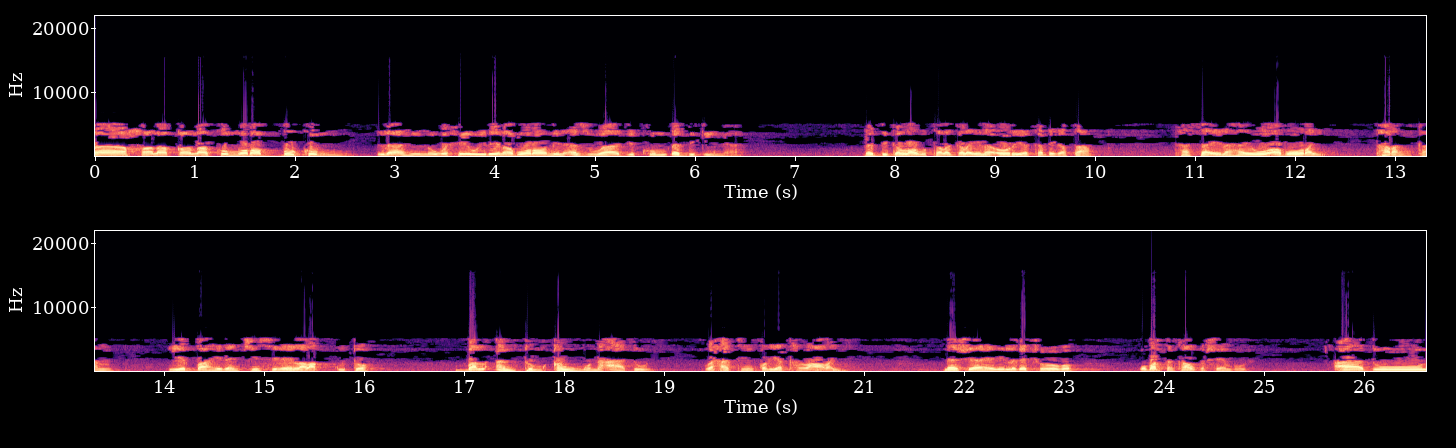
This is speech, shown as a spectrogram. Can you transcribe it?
maa khalaqa lakum rabbukum. Ilaahiinu wixii uu idiin abuuro min aswaajikum dhadigiina dhadiga loogu talagalay inaa ooriya ka dhigataan. Kaasaa ilaahay u abuuray tarankan iyo baahidan jinsiga in lala guto. Bal antum qawmun caaduun. Waxaad tihiin qolyo tallaabay meeshii ahayd in laga joogo ubartankaa u gasheen buuri. Caaduun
